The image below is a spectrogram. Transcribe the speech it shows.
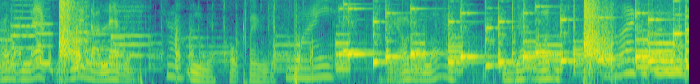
เอาด่านแรกมึงเล่นด่านแรกเหรอใช่นี่เนี่ยเขาแม่งเลยทำไมไปเอาด่านแรกเป็นยักษ์ออน เฮ้ยก็สนุกดี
